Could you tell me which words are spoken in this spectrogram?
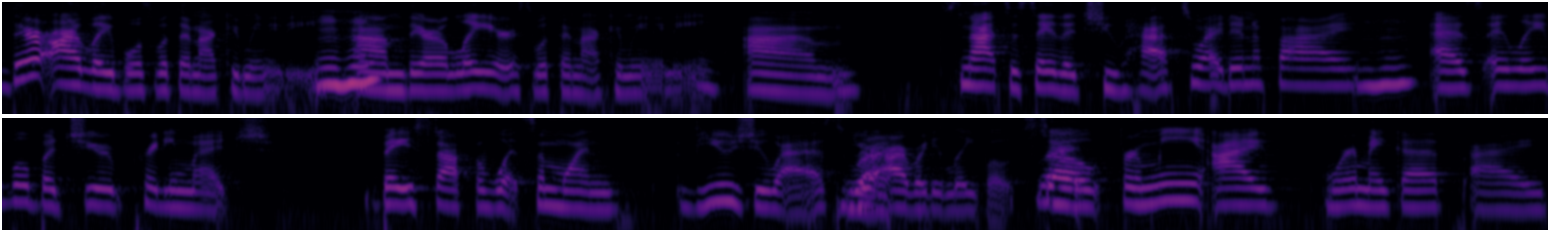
there are labels within our community. Mm-hmm. Um, there are layers within our community. Um, it's not to say that you have to identify Mm-hmm. as a label, but you're pretty much based off of what someone views you as. You're Right. already labeled. So Right. for me, I wear makeup. I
